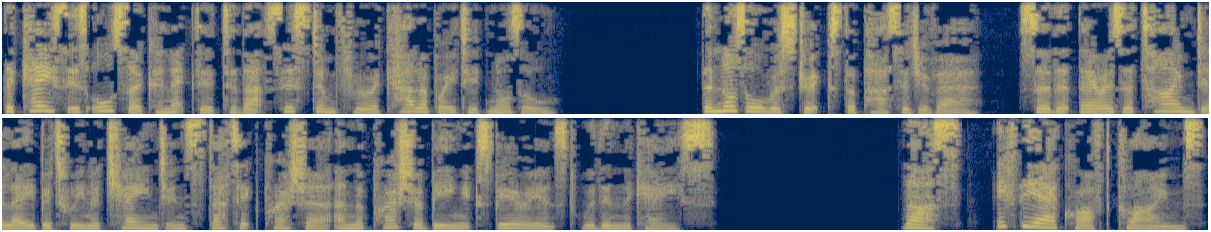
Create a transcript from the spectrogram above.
The case is also connected to that system through a calibrated nozzle. The nozzle restricts the passage of air, so that there is a time delay between a change in static pressure and the pressure being experienced within the case. Thus, if the aircraft climbs,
